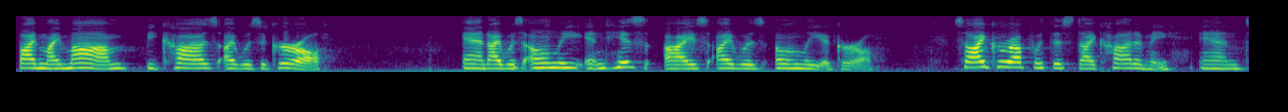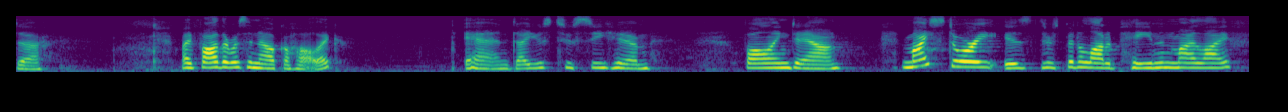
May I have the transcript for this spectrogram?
by my mom because I was a girl. And I was only, in his eyes, I was only a girl. So I grew up with this dichotomy. And uh, my father was an alcoholic. And I used to see him falling down. My story is there's been a lot of pain in my life.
